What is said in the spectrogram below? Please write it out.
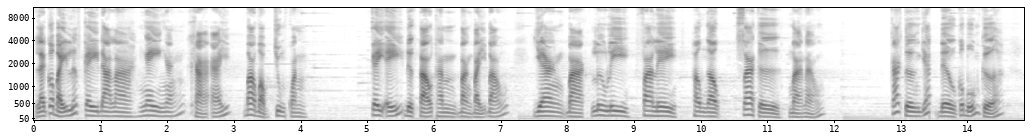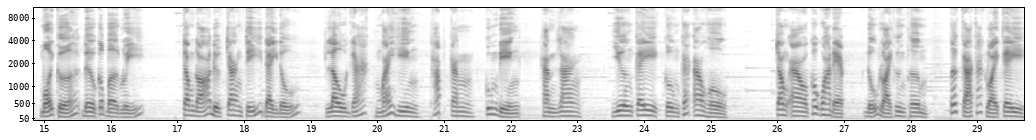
lại có bảy lớp cây đa la ngay ngắn, khả ái, bao bọc chung quanh. Cây ấy được tạo thành bằng bảy báo, vàng, bạc, lưu ly, pha lê, hồng ngọc, sa cừ, mà não. Các tường vách đều có bốn cửa, mỗi cửa đều có bờ lũy. Trong đó được trang trí đầy đủ, lầu gác, mái hiên, tháp canh, cung điện, hành lang, giường cây cùng các ao hồ. Trong ao có hoa đẹp, đủ loại hương thơm, tất cả các loại cây,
